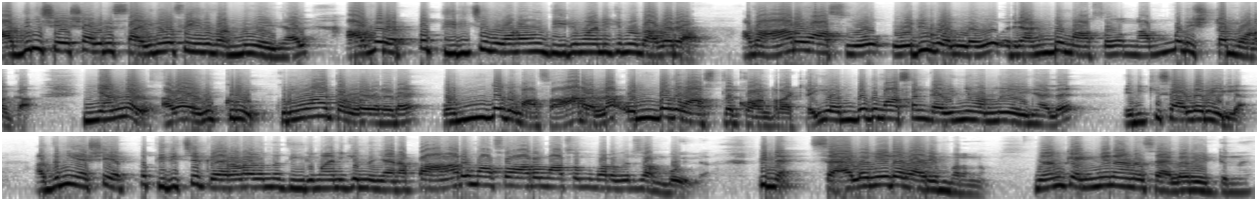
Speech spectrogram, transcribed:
അതിനുശേഷം അവർ സൈൻ ഓഫ് ചെയ്ത് വന്നു കഴിഞ്ഞാൽ അവരെപ്പോ തിരിച്ചു പോകണമെന്ന് തീരുമാനിക്കുന്നത് അവരാ. അത് ആറ് മാസമോ ഒരു കൊല്ലമോ രണ്ട് മാസമോ നമ്മുടെ ഇഷ്ടം പോണക്കാം. ഞങ്ങൾ അതായത് ക്രൂ ക്രൂ ആയിട്ടുള്ളവരുടെ ഒൻപത് മാസം ആറല്ല ഒൻപത് മാസത്തെ കോൺട്രാക്ട് ഈ ഒൻപത് മാസം കഴിഞ്ഞ് വന്നു കഴിഞ്ഞാൽ എനിക്ക് സാലറി ഇല്ല. അതിനുശേഷം എപ്പോ തിരിച്ചു കയറണമെന്ന് തീരുമാനിക്കുന്ന ഞാൻ. അപ്പൊ ആറ് മാസം ആറ് മാസം എന്ന് പറഞ്ഞൊരു സംഭവമില്ല പിന്നെ സാലറിയുടെ കാര്യം പറഞ്ഞു. ഞങ്ങൾക്ക് എങ്ങനെയാണ് സാലറി കിട്ടുന്നത്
